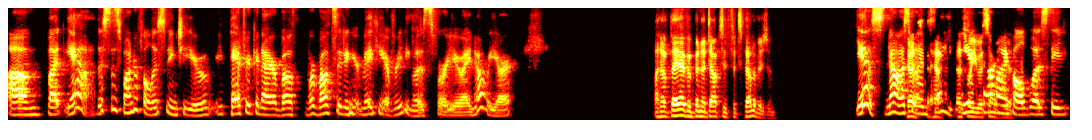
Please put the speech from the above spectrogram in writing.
Um, but yeah, this is wonderful listening to you. Patrick and I are both, we're both sitting here making a reading list for you. I know we are. And have they ever been adapted for television? Yes, no, that's yes, what I'm saying. That's Ian what you were saying. Yeah. was the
